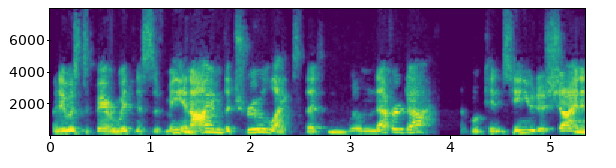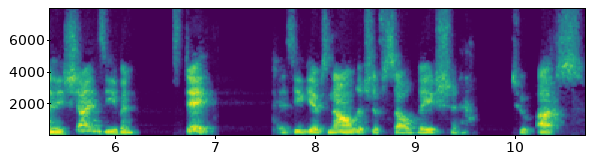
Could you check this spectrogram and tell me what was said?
but it was to bear witness of me. And I am the true light that will never die, that will continue to shine. And he shines even today as he gives knowledge of salvation to us.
